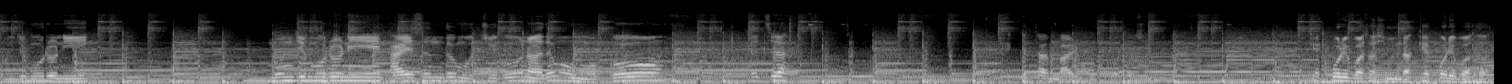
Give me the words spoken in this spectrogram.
뭔지 모르니. 뭔지 모르니 바이슨도 못 주고 나도 못 먹고 됐죠? 깨끗한 말국 버섯입니다. 깨꼬리 버섯입니다. 깨꼬리 버섯.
